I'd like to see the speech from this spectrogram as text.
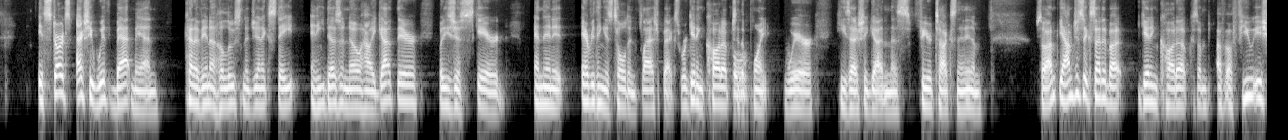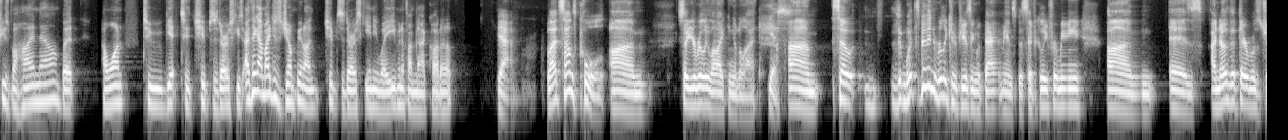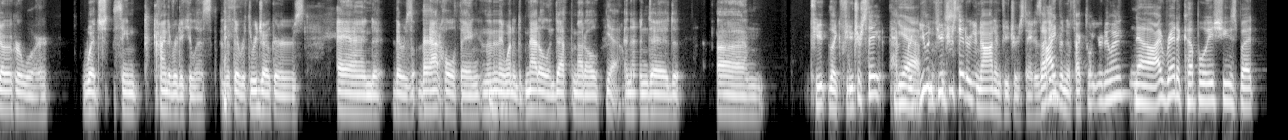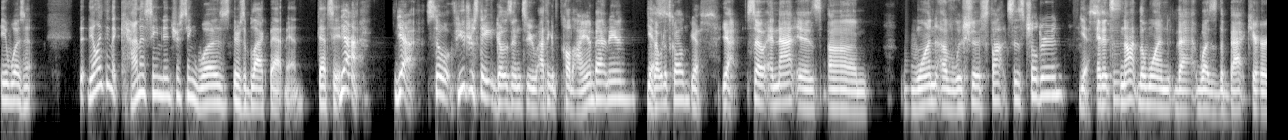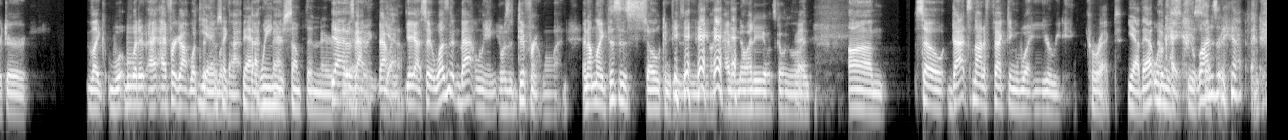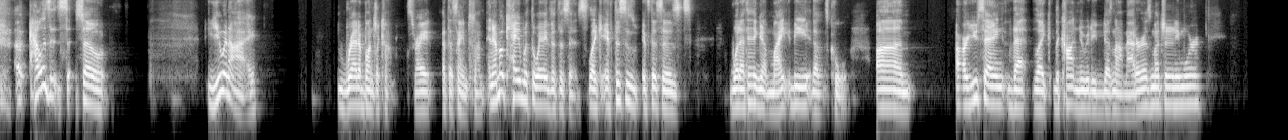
it starts actually with Batman kind of in a hallucinogenic state, and he doesn't know how he got there, but he's just scared, and then it everything is told in flashbacks. We're getting caught up to the point where he's actually gotten this fear toxin in him. So I'm yeah, I'm just excited about getting caught up because I'm, I'm a few issues behind now, but I want to get to Chip Zdarsky's. I think I might just jump in on Chip Zdarsky anyway, even if I'm not caught up. Yeah. Well, that sounds cool. Um, so you're really liking it a lot. Yes. Um, so th- what's been really confusing with Batman specifically for me um, is I know that there was Joker War, which seemed kind of ridiculous, that there were three Jokers, and there was that whole thing, and then they went into metal and death metal, Yeah. and then did um, like future state. Have- Yeah, are you in Future state or are you not in future state? Does that I- even affect what you're doing? No, I read a couple issues, but it wasn't. The, the only thing that kind of seemed interesting was there's a black Batman. That's it. Yeah. Yeah. So future state goes into I think it's called I am Batman. Yes. Is that what it's called? Yes. Yeah. So and that is um one of Lucius Fox's children. Yes. And it's not the one that was the bat character. Like what, what it, I, I forgot what the yeah, name it was like that, Batwing that or something. Or Yeah, it was whatever. Batwing. Batwing. Yeah. So it wasn't Batwing. It was a different one. And I'm like, this is so confusing to me. Like, I have no idea what's going on. Um, so that's not affecting what you're reading. Correct. Yeah, that one Okay. is. is Why does it happen? Uh, how is it? s- So you and I read a bunch of comics, right? At the same time. And I'm okay with the way that this is. Like if this is if this is what I think it might be, that's cool. Um are you saying that like the continuity does not matter as much anymore?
